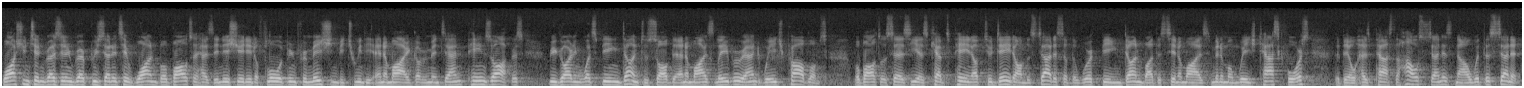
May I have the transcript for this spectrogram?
Washington resident Representative Juan Babauta has initiated a flow of information between the NMI government and Payne's office regarding what's being done to solve the NMI's labor and wage problems. Babauta says he has kept Payne up to date on the status of the work being done by the CNMI's Minimum Wage Task Force. The bill has passed the House and is now with the Senate.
